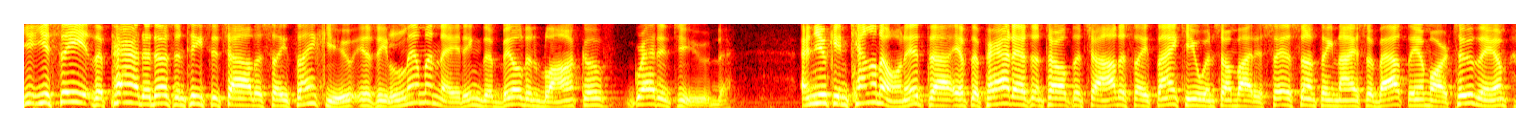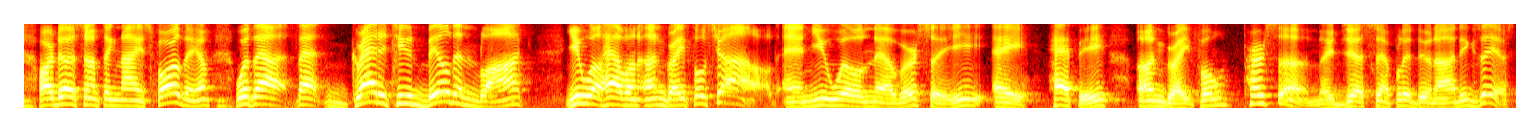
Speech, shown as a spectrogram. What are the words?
You, you see, the parent who doesn't teach the child to say thank you is eliminating the building block of gratitude. And you can count on it uh, if the parent hasn't taught the child to say thank you when somebody says something nice about them or to them or does something nice for them. Without that gratitude building block, you will have an ungrateful child and you will never see a happy, ungrateful person. They just simply do not exist.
